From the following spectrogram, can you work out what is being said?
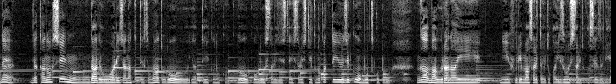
でじゃあ楽しんだで終わりじゃなくてその後どうやっていくのかどう行動したり実践したりしていくのかっていう軸を持つことがまあ占いに振り回されたりとか依存したりとかせずに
